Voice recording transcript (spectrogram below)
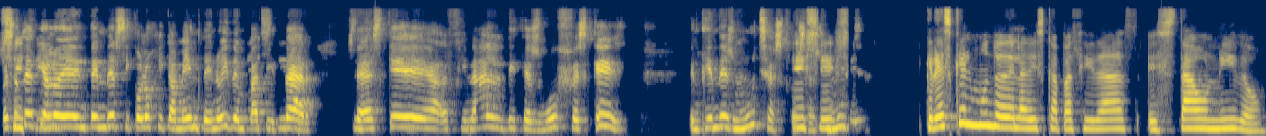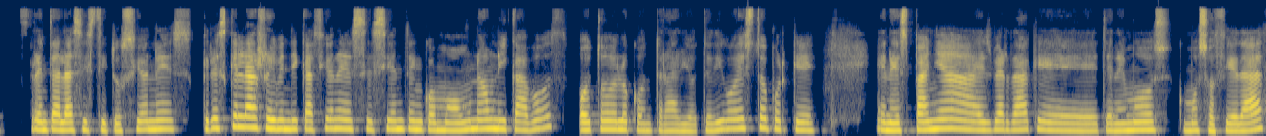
pues eso te decía lo de entender psicológicamente, ¿no? Y de empatizar. O sea, es que al final dices, uff, es que entiendes muchas cosas. ¿Crees que el mundo de la discapacidad está unido frente a las instituciones? ¿Crees que las reivindicaciones se sienten como una única voz o todo lo contrario? Te digo esto porque en España es verdad que tenemos como sociedad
